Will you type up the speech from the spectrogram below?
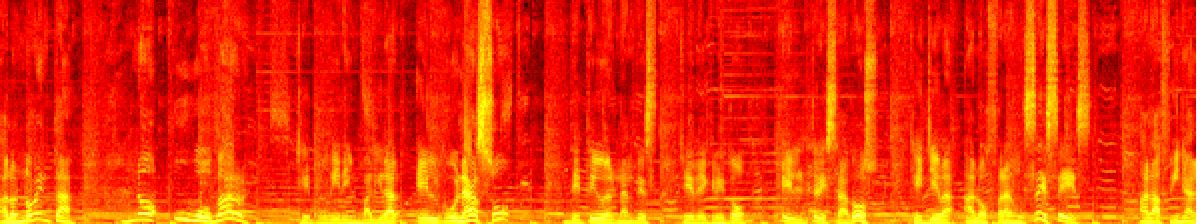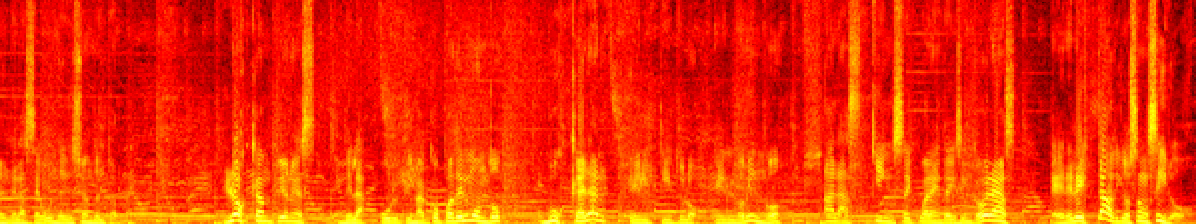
a los 90, no hubo bar que pudiera invalidar el golazo de Teo Hernández que decretó el 3 a 2 que lleva a los franceses a la final de la segunda edición del torneo. Los campeones de la última Copa del Mundo buscarán el título el domingo a las 15.45 horas en el Estadio San Siro.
